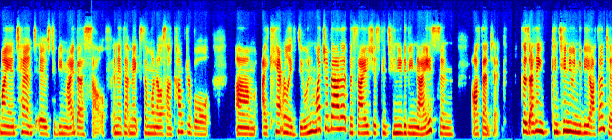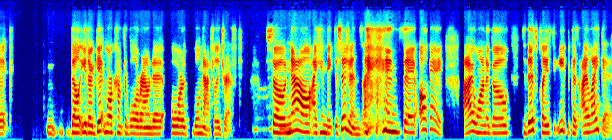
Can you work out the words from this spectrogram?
My intent is to be my best self. And if that makes someone else uncomfortable, um, I can't really do much about it besides just continue to be nice and authentic because I think continuing to be authentic, they'll either get more comfortable around it or will naturally drift. So now I can make decisions. I can say, okay, I want to go to this place to eat because I like it.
